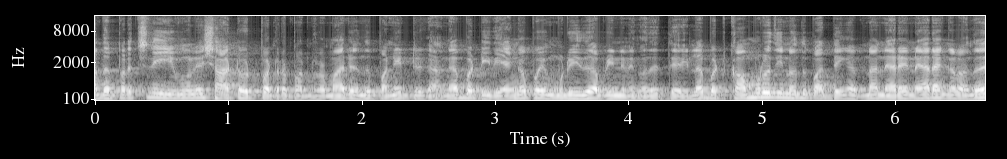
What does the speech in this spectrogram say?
அந்த பிரச்சனையை இவங்களே ஷார்ட் அவுட் பண்ணுற பண்ணுற மாதிரி வந்து பண்ணிகிட்ருக்காங்க பட் இது எங்கே போய் முடியுது அப்படின்னு எனக்கு வந்து தெரியல. பட் கமருதீன் வந்து பார்த்திங்க அப்படின்னா நிறைய நேரங்கள் வந்து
